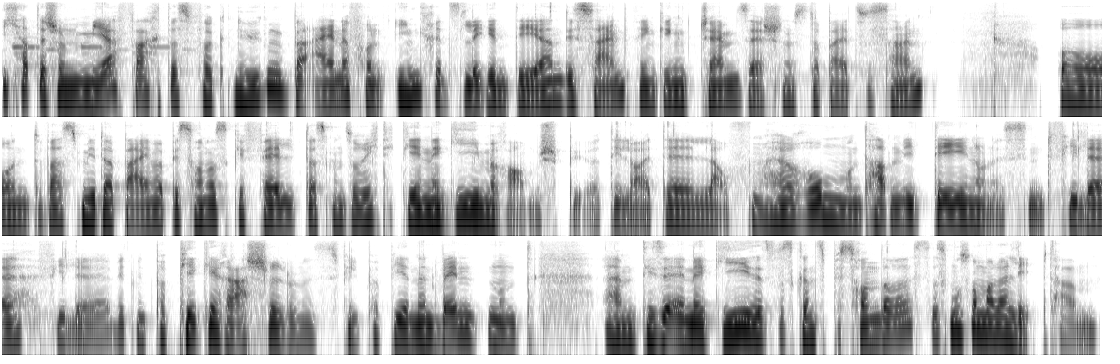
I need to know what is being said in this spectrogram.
Ich hatte schon mehrfach das Vergnügen, bei einer von Ingrids legendären Design Thinking Jam Sessions dabei zu sein. Und was mir dabei immer besonders gefällt, dass man so richtig die Energie im Raum spürt. Die Leute laufen herum und haben Ideen und es sind viele, viele, wird mit Papier geraschelt und es ist viel Papier an den Wänden und ähm, diese Energie ist etwas ganz Besonderes. Das muss man mal erlebt haben.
